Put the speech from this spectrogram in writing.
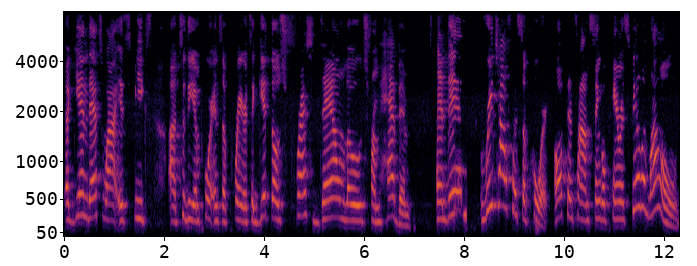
again, that's why it speaks uh, to the importance of prayer to get those fresh downloads from heaven. And then reach out for support. Oftentimes, single parents feel alone.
